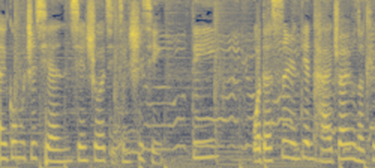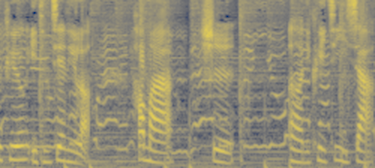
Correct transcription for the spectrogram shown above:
在公布之前，先说几件事情。第一，我的私人电台专用的 QQ 已经建立了，号码是，呃，你可以记一下，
